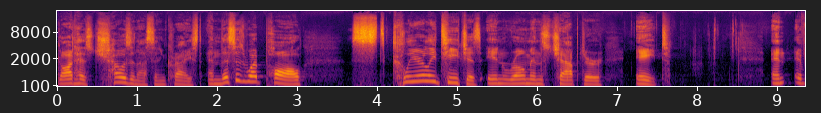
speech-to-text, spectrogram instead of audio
God has chosen us in Christ. And this is what Paul clearly teaches in Romans chapter 8. And if,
